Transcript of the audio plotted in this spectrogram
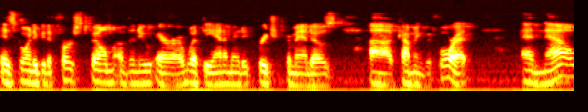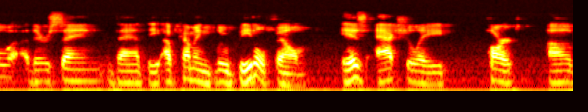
is going to be the first film of the new era with the animated Creature Commandos uh, coming before it. And now they're saying that the upcoming Blue Beetle film is actually part of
